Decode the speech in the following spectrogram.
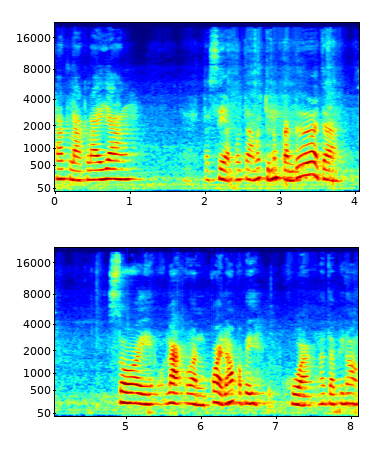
พักหลากหลายอย่างแต่แซ่บเนะจ้ะมากินน้ำกันเด้อจ้ะซอยละอ่อนก้อยแล้วก็ไปขัวนะจ้ะพี่น้อง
